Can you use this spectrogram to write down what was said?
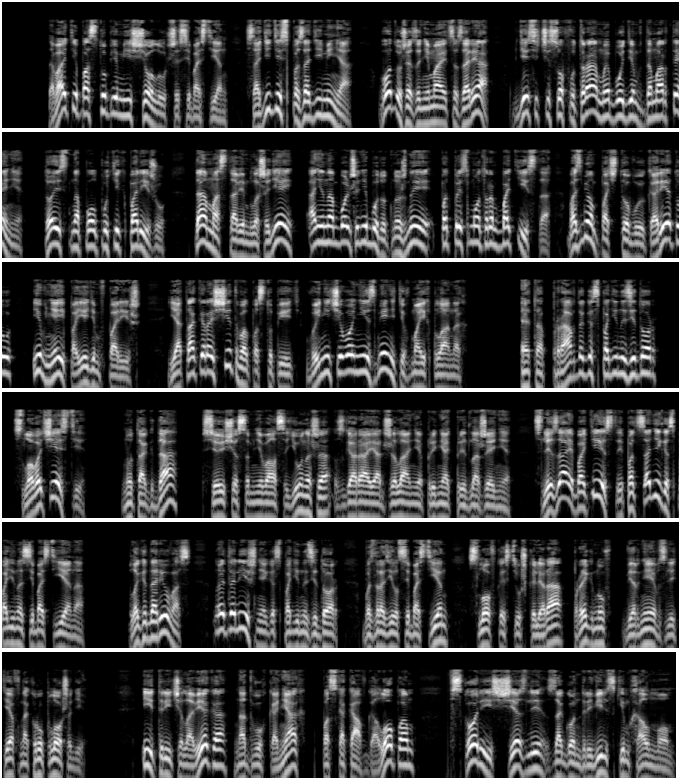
«Давайте поступим еще лучше, Себастьен. Садитесь позади меня. Вот уже занимается заря. В десять часов утра мы будем в Домартене, то есть на полпути к Парижу. Там оставим лошадей, они нам больше не будут нужны под присмотром Батиста. Возьмем почтовую карету и в ней поедем в Париж. Я так и рассчитывал поступить. Вы ничего не измените в моих планах». «Это правда, господин Изидор?» «Слово чести». «Ну тогда...» — все еще сомневался юноша, сгорая от желания принять предложение. «Слезай, Батист, и подсади господина Себастьена». «Благодарю вас, но это лишнее, господин Изидор», — возразил Себастьен с ловкостью шкалера, прыгнув, вернее, взлетев на круп лошади. И три человека на двух конях, поскакав галопом, вскоре исчезли за Гондревильским холмом.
